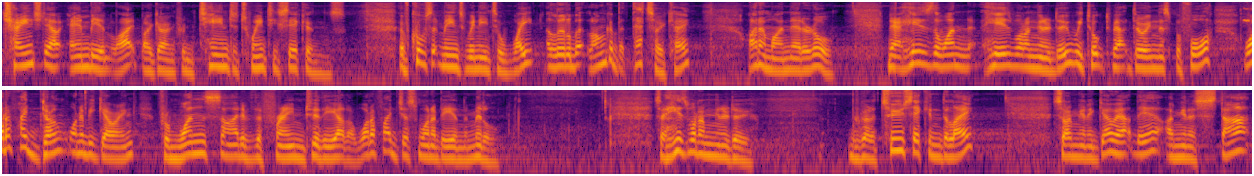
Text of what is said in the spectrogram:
changed our ambient light by going from 10 to 20 seconds. Of course it means we need to wait a little bit longer but that's okay. I don't mind that at all. Now here's the one here's what I'm going to do. We talked about doing this before. What if I don't want to be going from one side of the frame to the other? What if I just want to be in the middle so here's what I'm going to do. We've got a two second delay. So I'm going to go out there. I'm going to start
